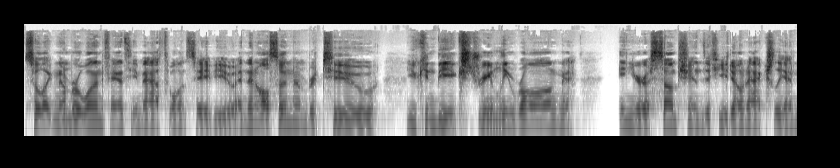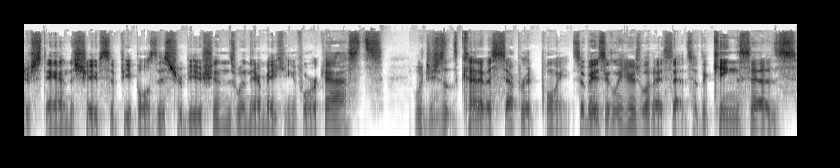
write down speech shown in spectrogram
So, like, number one, fancy math won't save you. And then also, number two, you can be extremely wrong in your assumptions if you don't actually understand the shapes of people's distributions when they're making forecasts, which is kind of a separate point. So, basically, here's what I said. So, the king says,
